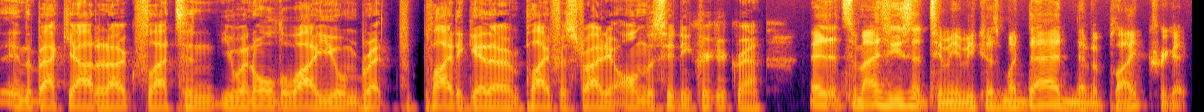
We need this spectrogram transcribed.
in the backyard at Oak Flats and you went all the way, you and Brett play together and play for Australia on the Sydney cricket ground. It's amazing, isn't it, Timmy? Because my dad never played cricket.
